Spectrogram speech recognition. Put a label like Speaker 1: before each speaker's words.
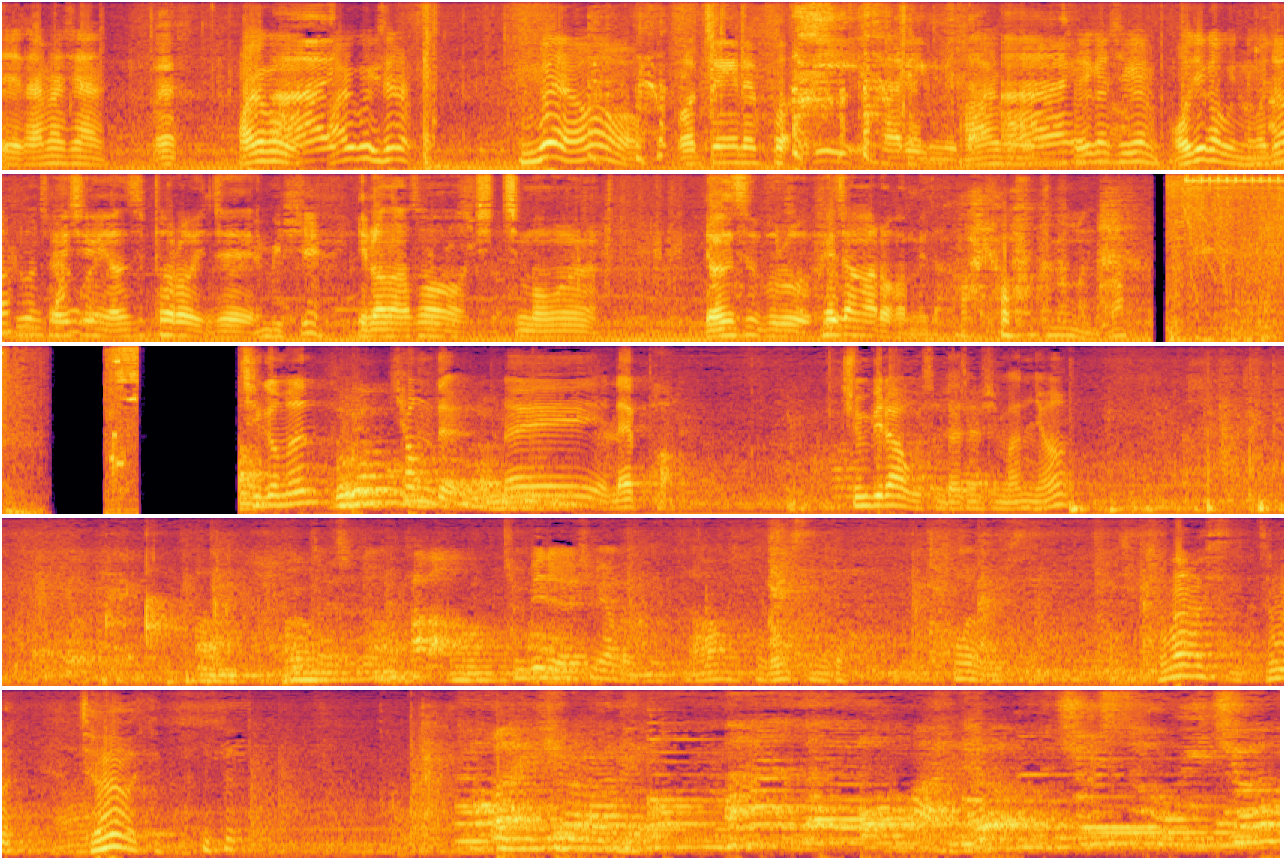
Speaker 1: 제 달마시안.
Speaker 2: 네.
Speaker 1: 아이고,
Speaker 2: 아이.
Speaker 1: 아이고, 이 사람. 누구예요?
Speaker 2: 멋쟁이 래퍼 이다리입니다.
Speaker 1: 아이고,
Speaker 2: 아이.
Speaker 1: 저희가 지금 어디 가고 있는 거죠?
Speaker 2: 저희 지금 연습하러 이제
Speaker 3: MBC?
Speaker 2: 일어나서 지친 몸을 연습으로 회장하러 갑니다.
Speaker 1: 아이고.
Speaker 4: 지금은 형들 의 래퍼 준비를 하고 있습니다. 잠시만요. 저 지금 준비를 열심히 하고 있는. 아 멋있습니다. 정말 멋있어요. 정말 멋있습니다. 정말 정말 멋있습니다.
